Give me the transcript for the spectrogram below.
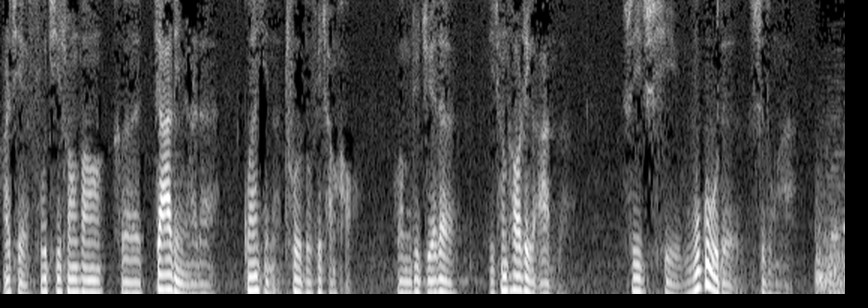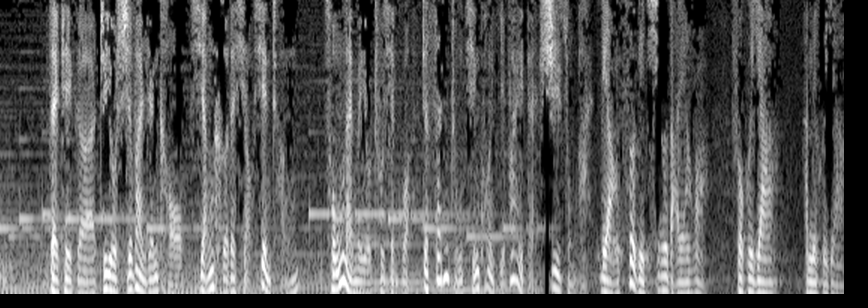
而且夫妻双方和家里面的关系呢处的都非常好，我们就觉得李成涛这个案子。是一起无故的失踪案。在这个只有十万人口祥和的小县城，从来没有出现过这三种情况以外的失踪案。两次给妻子打电话说回家还没回家，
